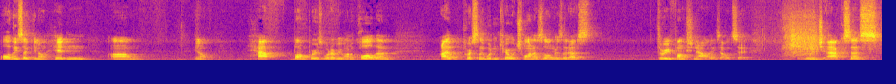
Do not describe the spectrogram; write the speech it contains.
All these like, you know, hidden, um, you know, half bumpers, whatever you want to call them. I personally wouldn't care which one as long as it has three functionalities, I would say. Winch access,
